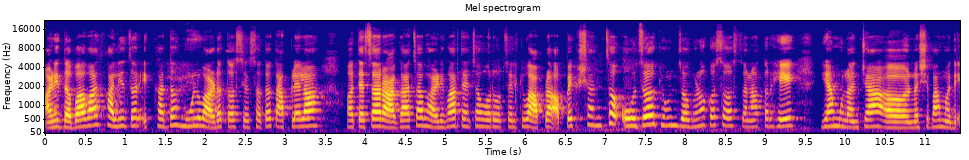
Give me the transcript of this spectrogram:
आणि दबावाखाली जर एखादं मूल वाढत असेल सतत आपल्याला त्याचा रागाचा भाडीमार त्याच्यावर असेल किंवा आपलं अपेक्षांचं ओझं घेऊन जगणं कसं असतं ना तर हे या मुलांच्या नशिबामध्ये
